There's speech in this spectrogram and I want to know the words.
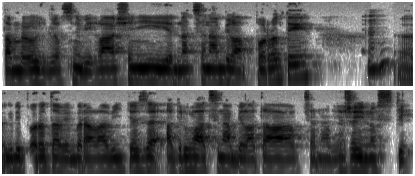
tam bylo už vlastně vyhlášení, jedna cena byla poroty, mm-hmm. kdy porota vybrala vítěze a druhá cena byla ta cena veřejnosti.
